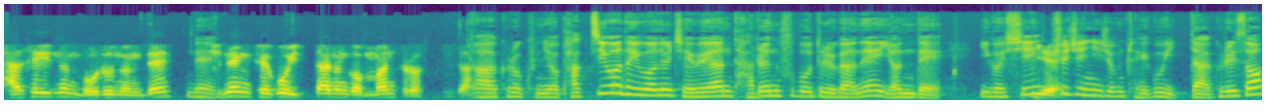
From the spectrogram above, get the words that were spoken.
자세히는 모르는데 네. 진행되고 있다는 것만 들었습니다. 아, 그렇군요. 박지원 의원을 제외한 다른 후보들 간의 연대, 이것이 예. 추진이 좀 되고 있다. 그래서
